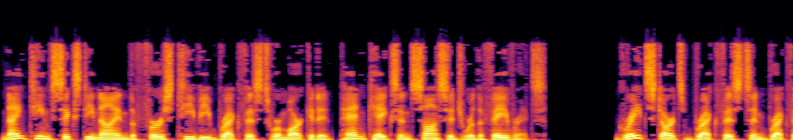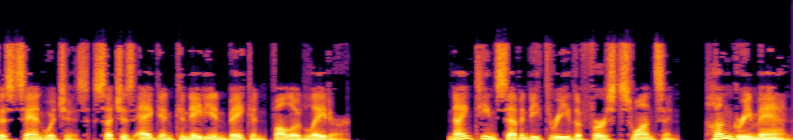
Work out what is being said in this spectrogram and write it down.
1969 The first TV breakfasts were marketed pancakes and sausage were the favorites. Great Starts breakfasts and breakfast sandwiches such as egg and Canadian bacon followed later. 1973 – The first Swanson, "'Hungry Man'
